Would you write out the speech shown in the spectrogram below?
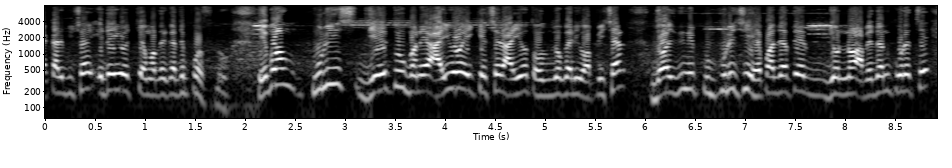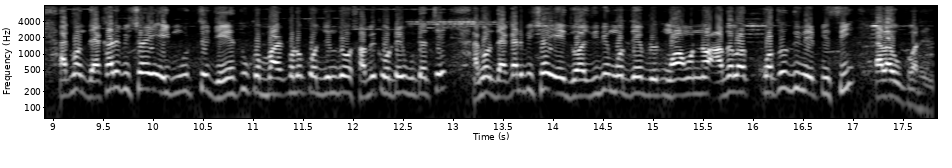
দেখার বিষয়, এটাই হচ্ছে আমাদের কাছে প্রশ্ন। এবং পুলিশ যেহেতু মানে আইও, এই কেসের আইও তদন্তকারী অফিসার, দশ দিনই পুলিশই পুলিশি হেফাজতের জন্য আবেদন করেছে। এখন দেখার বিষয়ে, এই মুহূর্তে যেহেতু কোনো পর্যন্ত সবে কোর্টে উঠেছে, এখন দেখার বিষয়, এই দশ দিনের মধ্যে মহামান্য আদালত কতদিনের পিসি অ্যালাউ করেন?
